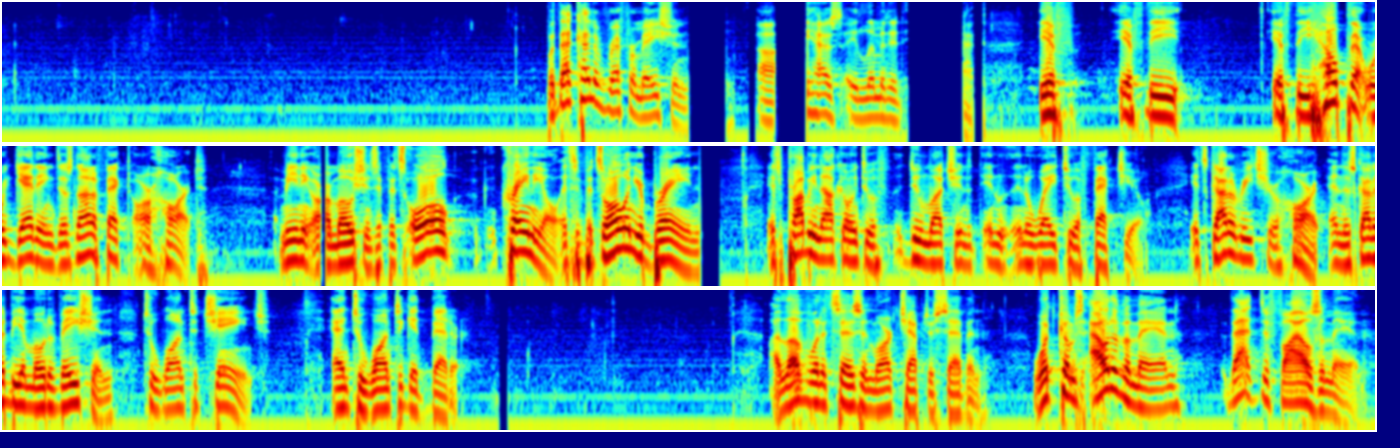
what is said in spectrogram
But that kind of reformation uh, has a limited impact. If, if the if the help that we're getting does not affect our heart, meaning our emotions, if it's all cranial, it's, if it's all in your brain, it's probably not going to do much in, in, in a way to affect you. It's got to reach your heart, and there's got to be a motivation to want to change and to want to get better. I love what it says in Mark chapter 7. What comes out of a man, that defiles a man.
